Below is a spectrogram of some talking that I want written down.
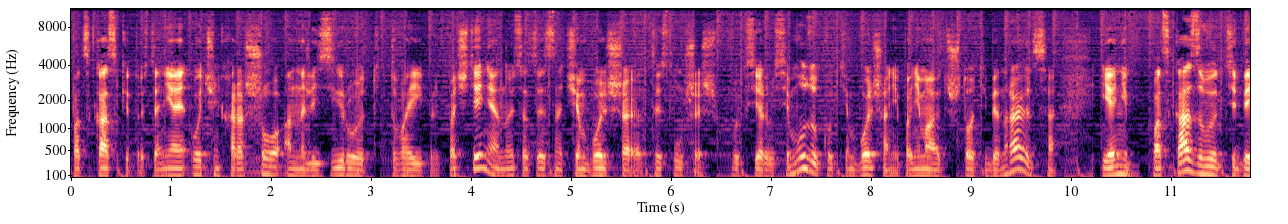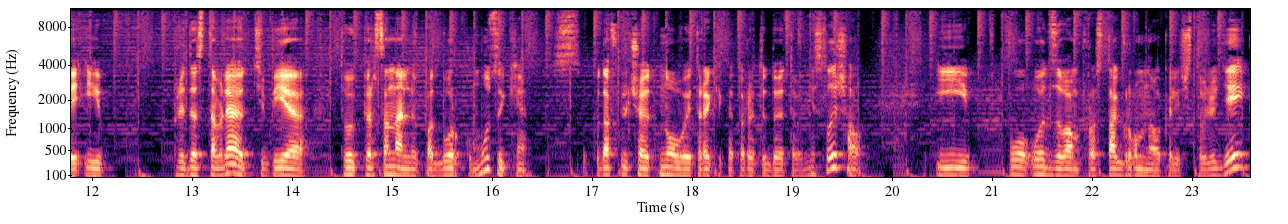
подсказки, то есть они очень хорошо анализируют твои предпочтения, ну и, соответственно, чем больше ты слушаешь в их сервисе музыку, тем больше они понимают, что тебе нравится, и они подсказывают тебе и предоставляют тебе твою персональную подборку музыки, куда включают новые треки, которые ты до этого не слышал. И по отзывам просто огромного количества людей,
